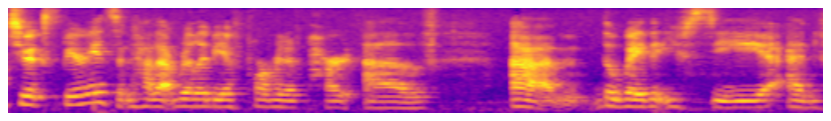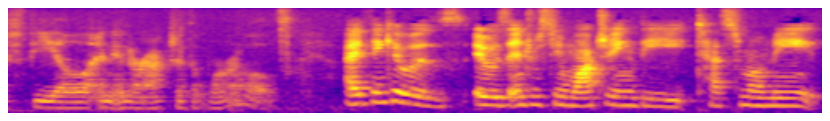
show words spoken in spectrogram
to experience it and how that really be a formative part of um, the way that you see and feel and interact with the world. I think it was it was interesting watching the testimony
